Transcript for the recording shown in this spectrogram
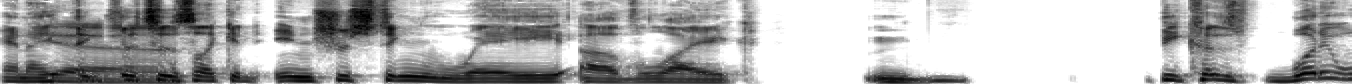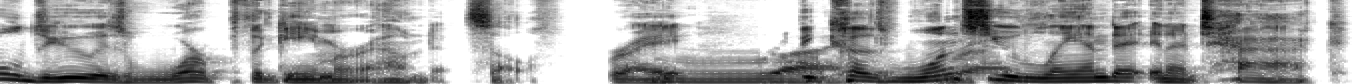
and i think this is like an interesting way of like because what it will do is warp the game around itself right because once you land it in attack,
